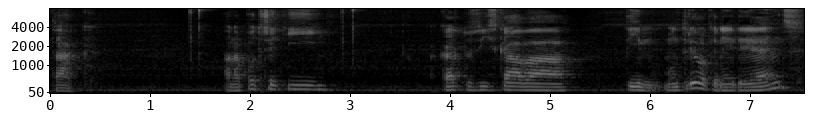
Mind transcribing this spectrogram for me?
Tak. A na potřetí kartu získává tým Montreal Canadiens.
